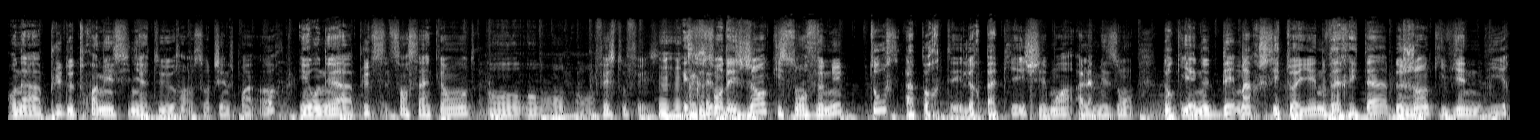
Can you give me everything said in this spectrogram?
on a plus de 3000 signatures sur change.org et on est à plus de 750 en, en, en- en face-to-face. Mhm. Et ce sont des gens qui sont venus tous apporter leurs papiers chez moi à la maison. Donc il y a une démarche citoyenne véritable de gens qui viennent dire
